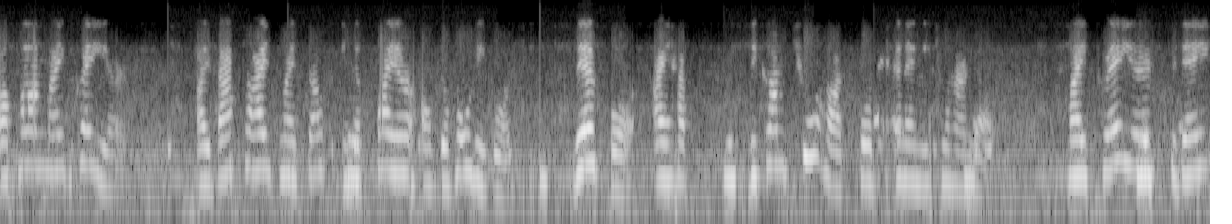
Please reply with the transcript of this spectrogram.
upon my prayer. I baptize myself in the mm. fire of the Holy Ghost. Therefore, I have become too hot for the enemy to handle. My prayers today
